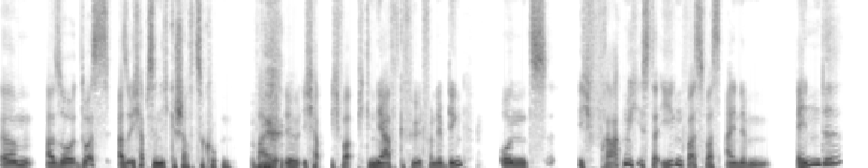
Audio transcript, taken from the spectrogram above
Ähm, also du hast, also ich habe sie nicht geschafft zu gucken, weil äh, ich habe, ich war mich genervt gefühlt von dem Ding und ich frage mich, ist da irgendwas, was einem Ende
